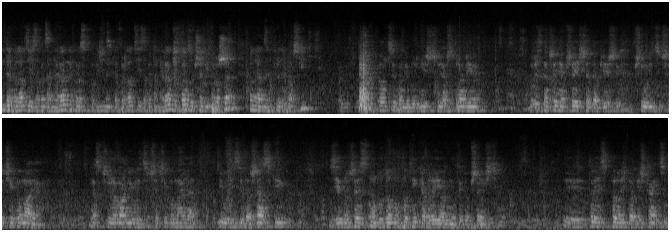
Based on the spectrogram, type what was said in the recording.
interpelacje i zapytania radnych oraz odpowiedzi na interpelacje i zapytania radnych. Bardzo uprzejmie proszę, pan radny Frydrychowski. Panie Przewodniczący, Panie Burmistrzu, ja w sprawie wyznaczenia przejścia dla pieszych przy ulicy 3 Maja, na skrzyżowaniu ulicy 3 Maja i ulicy Warszawskiej z jednoczesną budową chodnika w rejonie tego przejścia. Y, To jest prośba mieszkańców,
